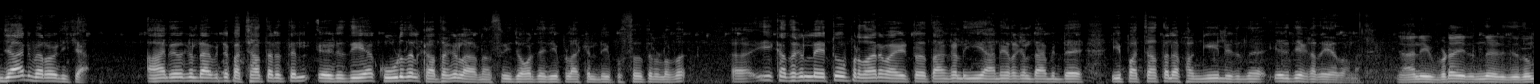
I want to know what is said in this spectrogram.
ഞാൻ വെറോനിക്ക ആനിറകൾ ഡാവിന്റെ പശ്ചാത്തലത്തിൽ എഴുതിയ കൂടുതൽ കഥകളാണ് ശ്രീ ജോർജ് അരിപ്പിളാക്കലിന്റെ ഈ പുസ്തകത്തിലുള്ളത്. ഈ കഥകളിൽ ഏറ്റവും പ്രധാനമായിട്ട് താങ്കൾ ഈ ആനിറകൾ ഡാമിന്റെ ഈ പശ്ചാത്തല ഭംഗിയിലിരുന്ന് എഴുതിയ കഥ ഏതാണ്? ഞാൻ ഇവിടെ ഇരുന്ന് എഴുതിയതും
